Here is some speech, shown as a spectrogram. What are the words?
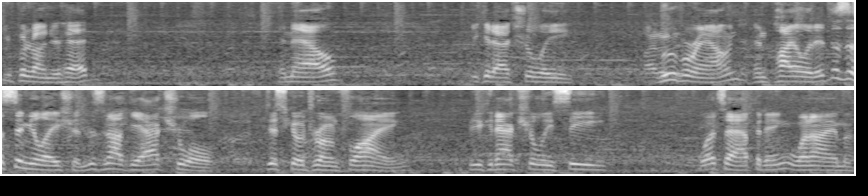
you put it on your head, and now you could actually move around and pilot it. This is a simulation. This is not the actual disco drone flying, but you can actually see what's happening when I'm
